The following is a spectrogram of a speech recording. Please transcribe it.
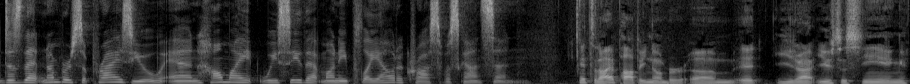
Does that number surprise you, and how might we see that money play out across Wisconsin? It's an eye popping number. Um, it, you're not used to seeing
